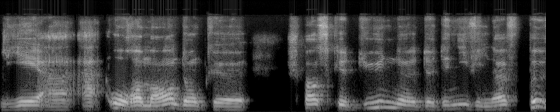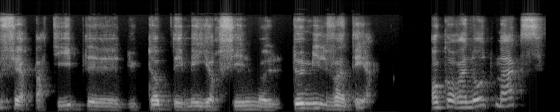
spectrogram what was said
lié à, au roman. Donc, euh, je pense que Dune de Denis Villeneuve peut faire partie du top des meilleurs films 2021. Encore un autre, Max?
